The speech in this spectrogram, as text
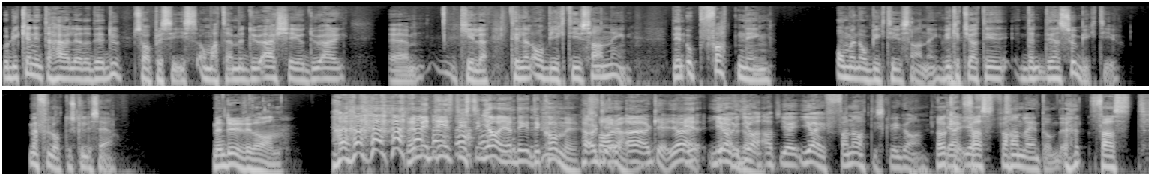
Och du kan inte härleda det du sa precis, om att men du är tjej och du är eh, kille, till en objektiv sanning. Det är en uppfattning om en objektiv sanning, vilket gör att det, det, det är en subjektiv. Men förlåt, du skulle säga? Men du är vegan? Nej, men det, det, ja, ja det, det kommer. Svara. Okej, ah, okej. Jag, Är- jag, jag, att jag, jag är fanatisk vegan. Okej, jag, jag fast- förhandlar inte om det. Fast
